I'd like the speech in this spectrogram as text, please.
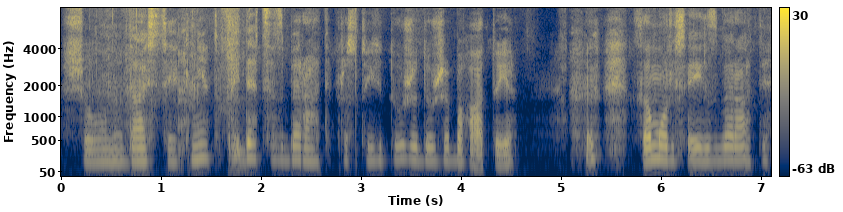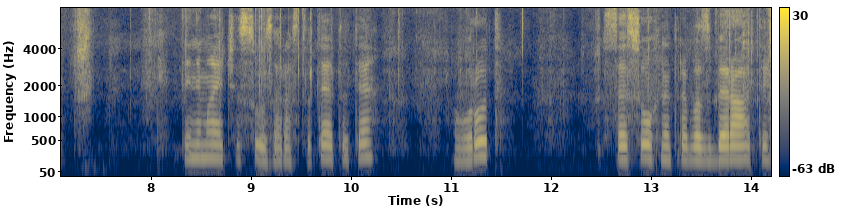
що воно дасться. Як ні, то прийдеться збирати. Просто їх дуже-дуже багато є. Заморюся їх збирати. Ти немає часу зараз то те, то те. Город. Все сохне, треба збирати.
